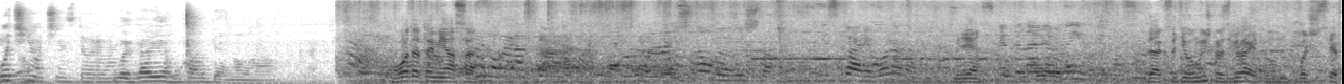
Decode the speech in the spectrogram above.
Очень-очень здорово. Вот это мясо. Знаешь, новое вышло из карри, вон она. Где? Это, наверное, их Да, кстати, он мышка разбирает, он больше всех.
